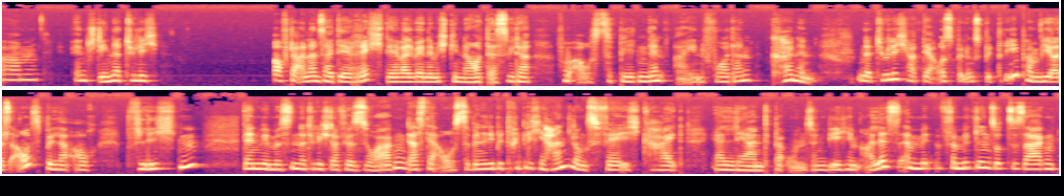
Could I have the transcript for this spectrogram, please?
ähm, entstehen natürlich auf der anderen Seite Rechte, weil wir nämlich genau das wieder vom Auszubildenden einfordern können. natürlich hat der Ausbildungsbetrieb, haben wir als Ausbilder auch Pflichten, denn wir müssen natürlich dafür sorgen, dass der Auszubildende die betriebliche Handlungsfähigkeit erlernt bei uns und wir ihm alles vermitteln sozusagen,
